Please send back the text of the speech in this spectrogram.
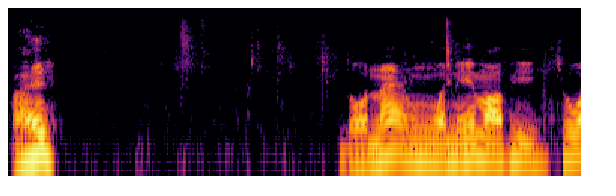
ไป โดนแน่มึงวันนี้มอผีชั่ว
